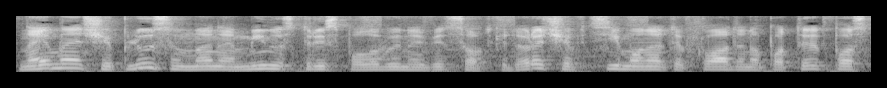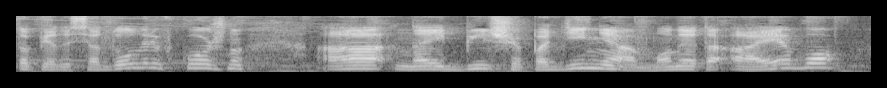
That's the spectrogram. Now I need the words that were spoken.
найменший плюс у мене мінус 3,5%. До речі, в ці монети вкладено по, 150 доларів кожну, а найбільше падіння монета AEVO а,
